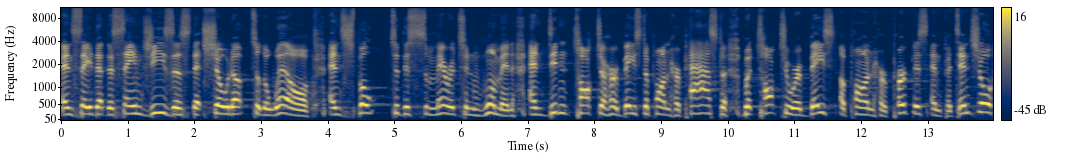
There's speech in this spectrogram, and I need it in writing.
and say that the same Jesus that showed up to the well and to this Samaritan woman and didn't talk to her based upon her past, but talked to her based upon her purpose and potential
